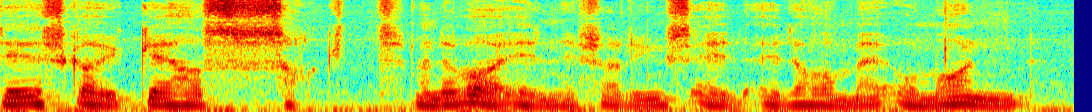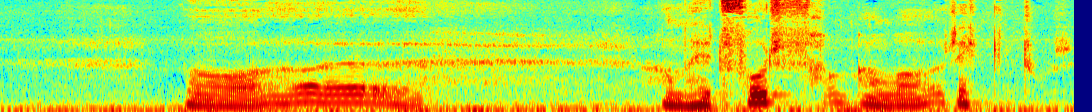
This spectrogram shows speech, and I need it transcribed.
det skal jeg ikke ha sagt. Men det var en fra Lyngs, ei dame, og mannen var øh, Han het Forfang, han var rektor.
